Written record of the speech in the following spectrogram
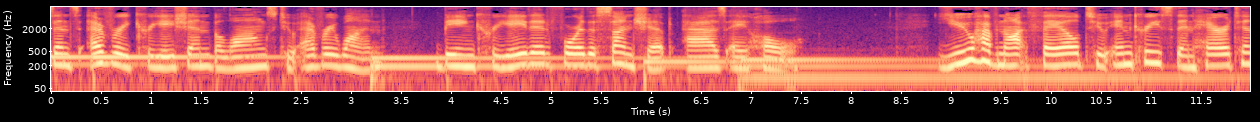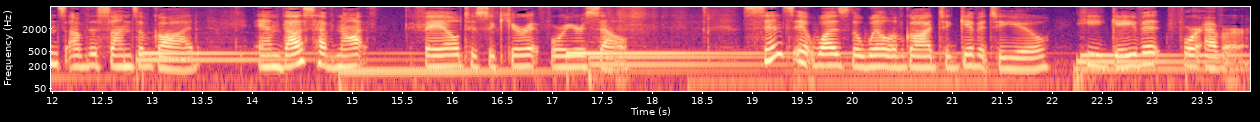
since every creation belongs to everyone, being created for the sonship as a whole. You have not failed to increase the inheritance of the sons of God, and thus have not failed to secure it for yourself. Since it was the will of God to give it to you, He gave it forever.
